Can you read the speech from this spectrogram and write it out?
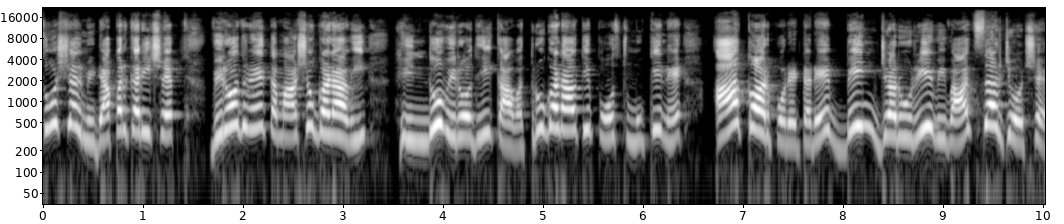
સોશિયલ મીડિયા પર કરી છે. વિરોધને તમાશો ગણાવી હિન્દુ વિરોધી કાવતરું ગણાવતી પોસ્ટ મૂકીને આ કોર્પોરેટરે બિનજરૂરી વિવાદ સર્જ્યો છે.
